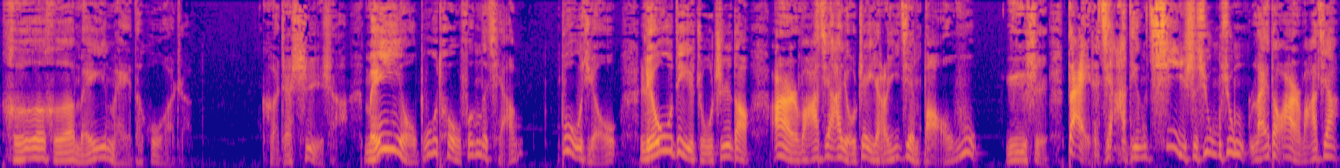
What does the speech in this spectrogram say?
和和美美的过着。可这世上没有不透风的墙。不久，刘地主知道二娃家有这样一件宝物，于是带着家丁气势汹汹来到二娃家，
